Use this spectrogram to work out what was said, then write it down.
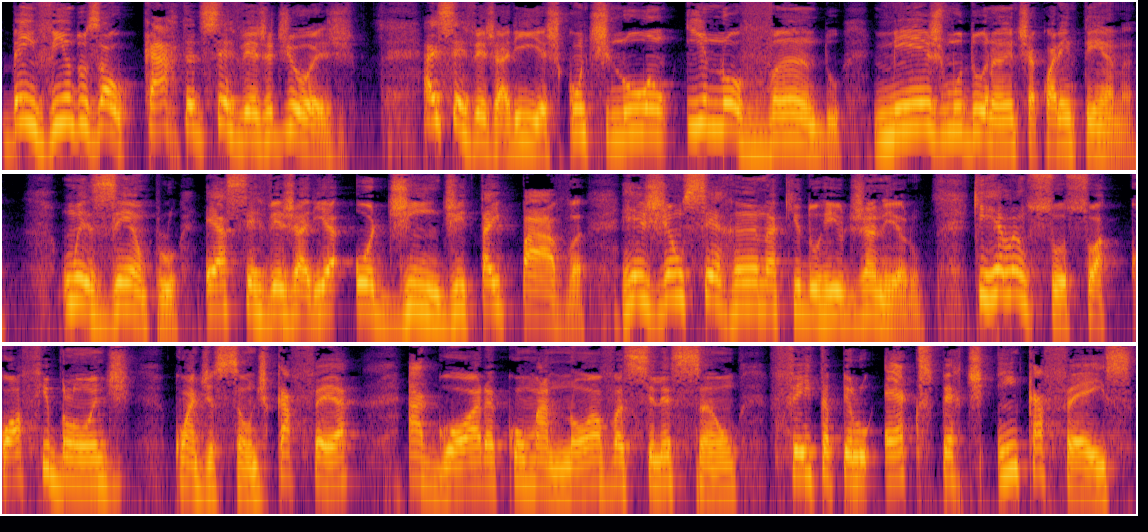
Bem-vindos ao Carta de Cerveja de hoje. As cervejarias continuam inovando, mesmo durante a quarentena. Um exemplo é a cervejaria Odin de Itaipava, região serrana aqui do Rio de Janeiro, que relançou sua Coffee Blonde com adição de café, agora com uma nova seleção feita pelo expert em cafés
